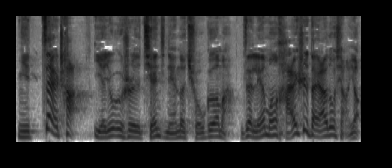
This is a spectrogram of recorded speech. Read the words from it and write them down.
你再差也就是前几年的球哥嘛，你在联盟还是大家都想要，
